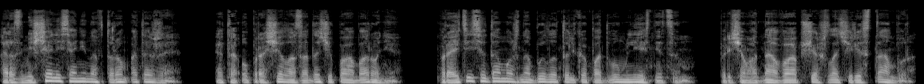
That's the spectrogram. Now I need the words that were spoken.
Размещались они на втором этаже. Это упрощало задачу по обороне. Пройти сюда можно было только по двум лестницам. Причем одна вообще шла через тамбур.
